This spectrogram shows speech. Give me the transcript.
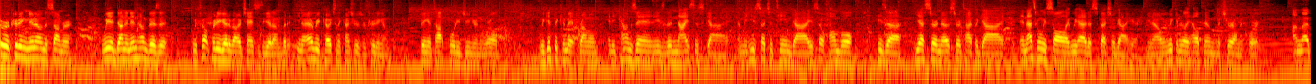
we were recruiting Nuno in the summer, we had done an in-home visit. We felt pretty good about our chances to get him, but you know, every coach in the country was recruiting him, being a top 40 junior in the world. We get the commit from him, and he comes in, and he's the nicest guy. I mean, he's such a team guy. He's so humble. He's a yes sir, no sir type of guy. And that's when we saw like we had a special guy here, you know, we can really help him mature on the court. I met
